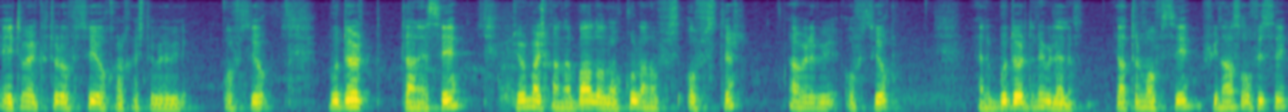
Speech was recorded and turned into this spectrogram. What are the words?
Eğitim ve kültür ofisi yok arkadaşlar böyle bir ofisi yok. Bu dört tanesi Cumhurbaşkanlığına bağlı olarak kurulan ofis, ofistir. Ama böyle bir ofisi yok. Yani bu dördünü bilelim. Yatırım ofisi, finans ofisi,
